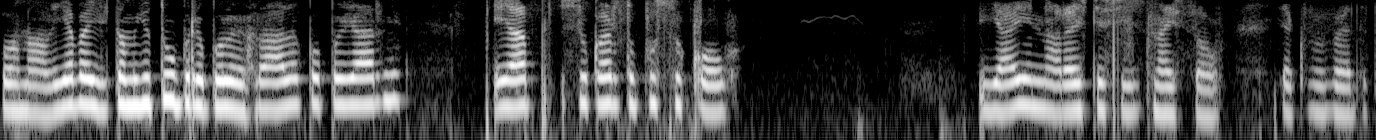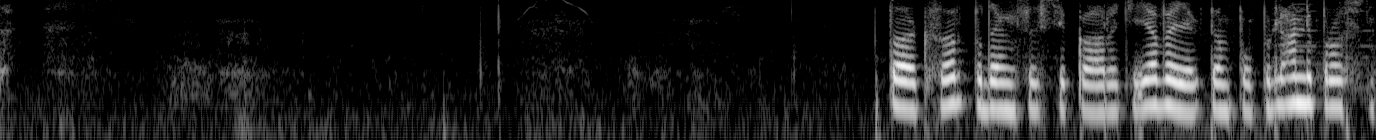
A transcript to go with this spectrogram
погнали. Я бачу, там ютубери були грали популярні. Я всю карту посуков. І Я її нарешті знайшов, як ви видите. Так, зараз подивимося всі карті. Я видів, як там популярні просто.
